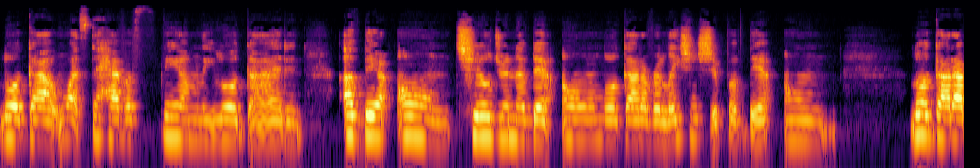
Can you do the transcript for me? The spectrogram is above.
Lord God wants to have a family, Lord God, and of their own, children of their own, Lord God, a relationship of their own. Lord God, I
